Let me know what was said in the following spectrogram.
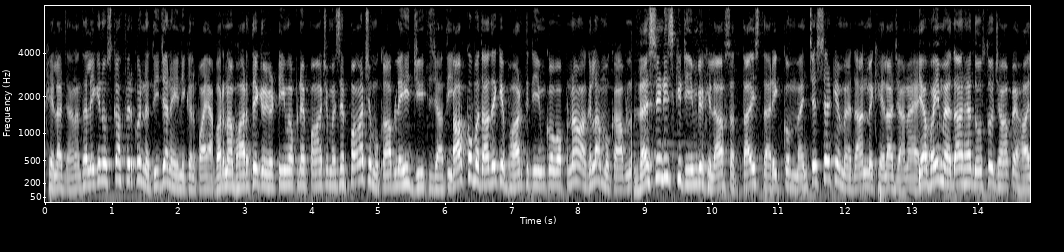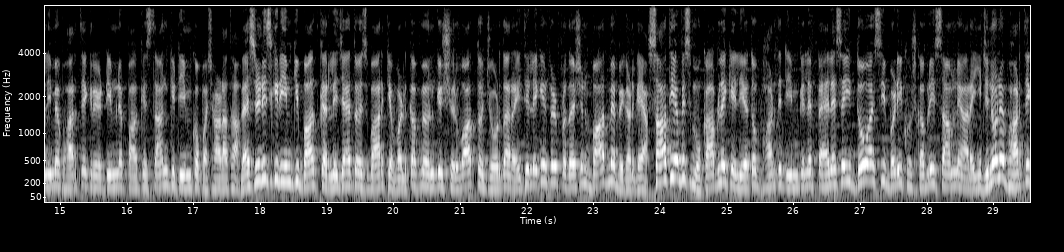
खेला जाना था, लेकिन उसका फिर कोई नतीजा नहीं निकल पाया। वरना भारतीय क्रिकेट टीम अपने पाँच में से पाँच मुकाबले ही जीत जाती। आपको बता दें कि भारतीय टीम को अपना अगला मुकाबला वेस्ट इंडीज की टीम के खिलाफ 27 तारीख को मैनचेस्टर के मैदान में खेला जाना है। यह वही मैदान है दोस्तों, जहाँ पे हाल ही में भारतीय क्रिकेट टीम ने पाकिस्तान की टीम को पछाड़ा था। वेस्ट इंडीज की टीम की बात कर ली जाए तो इस बार के वर्ल्ड कप में उनकी शुरुआत तो जोरदार रही थी, लेकिन फिर प्रदर्शन बाद में बिगड़ गया। साथ ही अब इस मुकाबले के लिए तो भारतीय टीम के लिए पहले से ही दो ऐसी बड़ी खुशखबरी सामने आ रही है, जिन्होंने भारतीय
